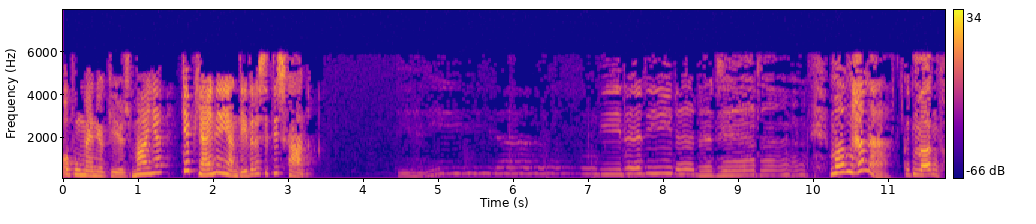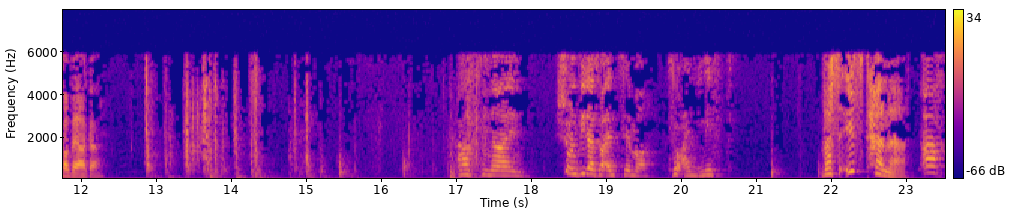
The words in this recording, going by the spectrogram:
όπου μένει ο κύριος Μάγια και ποια είναι η αντίδραση της Χάνα. Morgen, Hanna. Guten Morgen, Frau Berger. Ach nein, schon wieder so ein Zimmer. So ein Mist. Was ist, Hanna? Ach,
